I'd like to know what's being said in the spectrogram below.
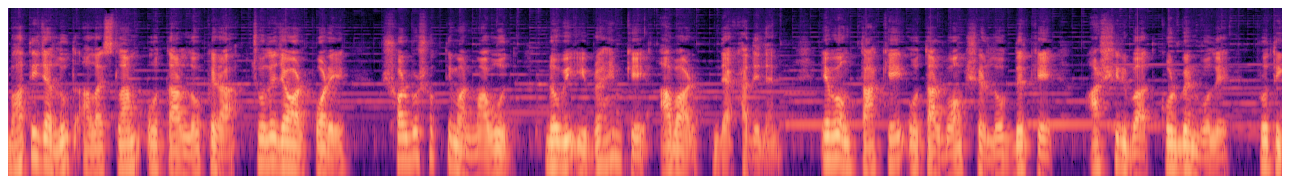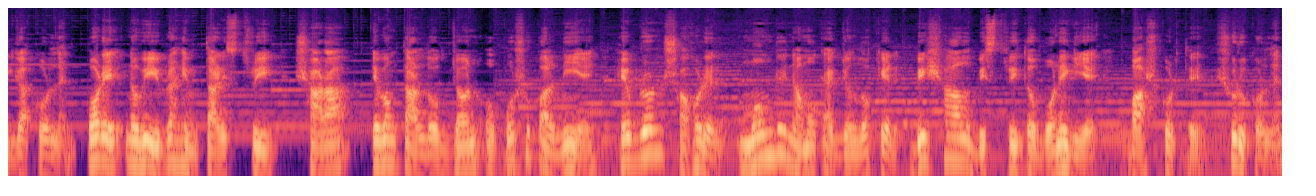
ভাতিজা লুত আলা ইসলাম ও তার লোকেরা চলে যাওয়ার পরে সর্বশক্তিমান মাবুদ নবী ইব্রাহিমকে আবার দেখা দিলেন এবং তাকে ও তার বংশের লোকদেরকে আশীর্বাদ করবেন বলে প্রতিজ্ঞা করলেন। পরে নবী ইব্রাহিম তার স্ত্রী সারা এবং তার লোকজন ও পশুপাল নিয়ে হেব্রন শহরের মমরি নামক একজন লোকের বিশাল বিস্তৃত বনে গিয়ে বাস করতে শুরু করলেন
